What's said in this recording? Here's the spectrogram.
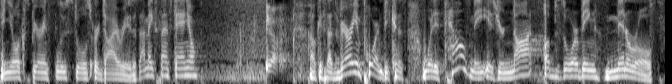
and you'll experience loose stools or diarrhea. Does that make sense, Daniel? Yeah. Okay, so that's very important because what it tells me is you're not absorbing minerals.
